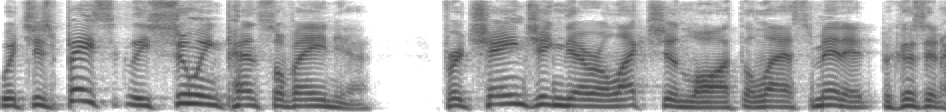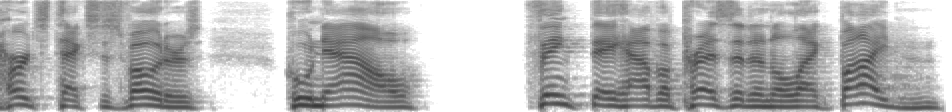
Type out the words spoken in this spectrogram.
which is basically suing Pennsylvania for changing their election law at the last minute because it hurts Texas voters, who now think they have a president elect Biden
